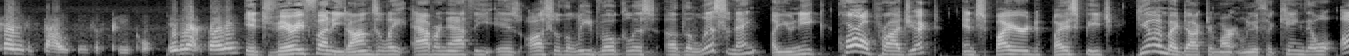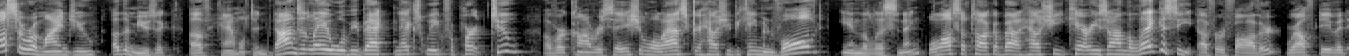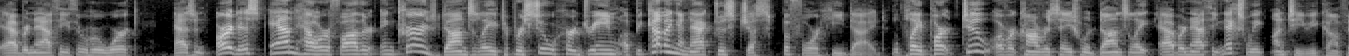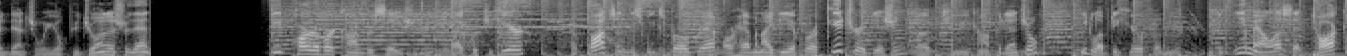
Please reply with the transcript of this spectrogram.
tens of thousands of people. Isn't that funny? It's very funny. Donzaleigh Abernathy is also the lead vocalist of The Listening, a unique choral project inspired by a speech given by Dr. Martin Luther King that will also remind you of the music of Hamilton. Donzaleigh will be back next week for part two of our conversation. We'll ask her how she became involved in the listening. We'll also talk about how she carries on the legacy of her father, Ralph David Abernathy, through her work as an artist and how her father encouraged Donzaleigh to pursue her dream of becoming an actress just before he died. We'll play part two of our conversation with Donzaleigh Abernathy next week on TV Confidential. We hope you join us for that. Be part of our conversation. If you like what you hear, have thoughts on this week's program, or have an idea for a future edition of TV Confidential, we'd love to hear from you. You can email us at talk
